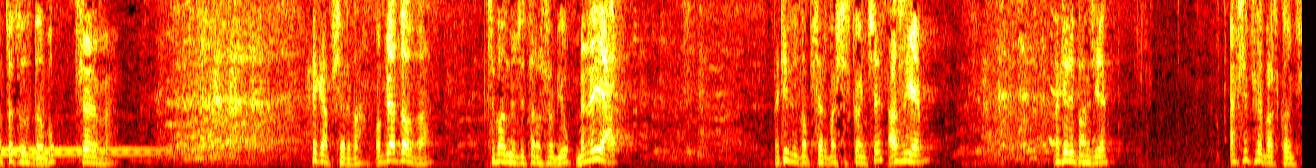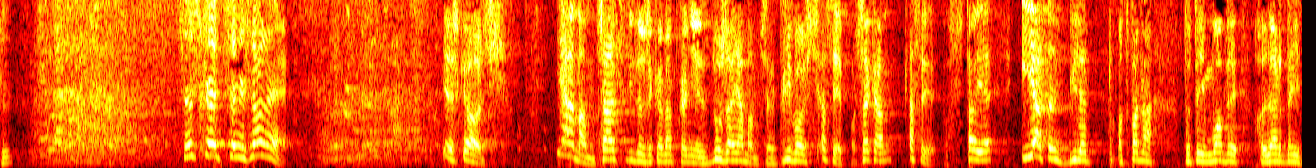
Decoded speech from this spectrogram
A to co znowu? Przerwa. Jaka przerwa? Obiadowa. Co pan będzie teraz robił? Będę jadł. A kiedy ta przerwa się skończy? A zjem. A kiedy pan zje? A się przerwa skończy. Wszystko jest przemyślane. Nie szkodzi. Ja mam czas, widzę, że kanapka nie jest duża, ja mam cierpliwość, ja sobie poczekam, ja sobie postoję i ja ten bilet od pana do tej młowy cholernej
